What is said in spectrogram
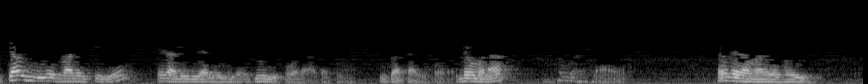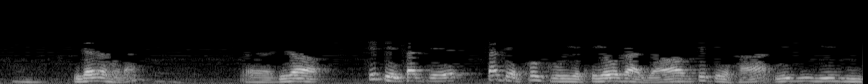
အကြောင်းရင်းနဲ့သွားလို့ရှိရင်အဲ့ဒါလေးတွေကနေပြီးတော့အကျိုးတွေပေါ်လာတယ်ဒီဥပဒါတွေပေါ်လာလို့မလားဟုတ်ပါဘူးဟုတ်တယ်မှာပဲခွန်ကြီးဒီတိုင်းပဲမဟုတ်လားအဲဒီတော့တစ်တင်တတ်တဲ့တတ်တဲ့ပုဂ္ဂိုလ်ရဲ့တယောဂကြောင့်တစ်တင်ဟာရည်ကြီးရည်ကြီး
